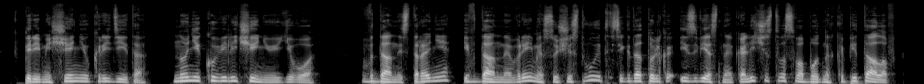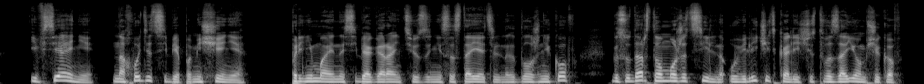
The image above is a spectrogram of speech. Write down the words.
– к перемещению кредита, но не к увеличению его. В данной стране и в данное время существует всегда только известное количество свободных капиталов, и все они находят себе помещение. Принимая на себя гарантию за несостоятельных должников, государство может сильно увеличить количество заемщиков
